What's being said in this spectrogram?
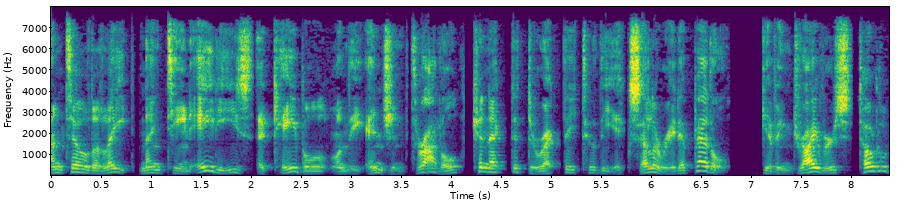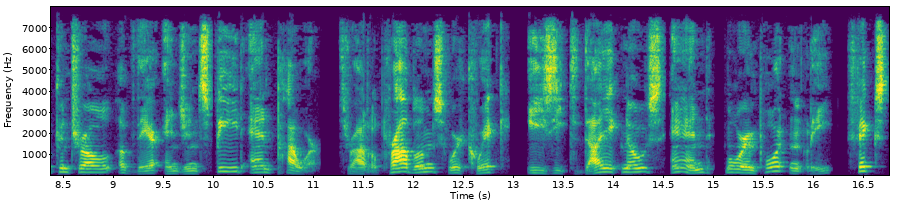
Until the late 1980s, a cable on the engine throttle connected directly to the accelerator pedal, giving drivers total control of their engine speed and power. Throttle problems were quick, easy to diagnose, and, more importantly, fixed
